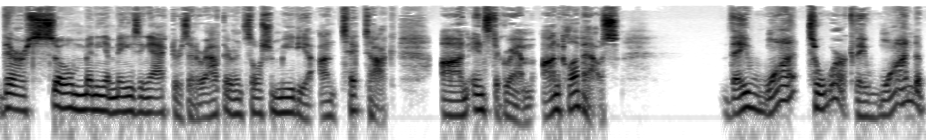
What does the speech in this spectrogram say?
there are so many amazing actors that are out there in social media, on TikTok, on Instagram, on Clubhouse. They want to work. They want to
